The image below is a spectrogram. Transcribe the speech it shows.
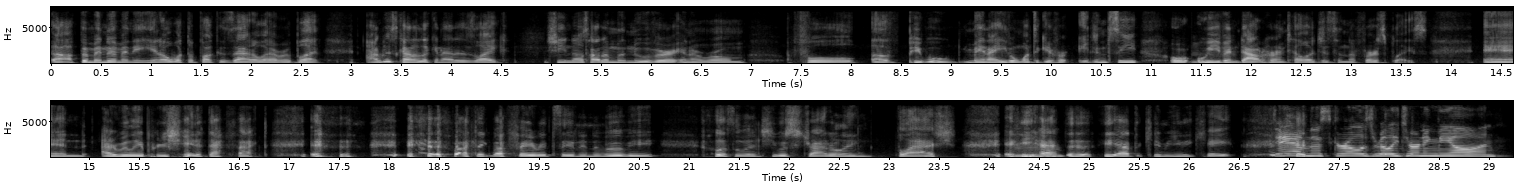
uh femininity you know what the fuck is that or whatever. But i'm just kind of looking at it as like she knows how to maneuver in a room full of people who may not even want to give her agency or who even doubt her intelligence in the first place. And i really appreciated that fact. I think my favorite scene in the movie was when she was straddling Flash, and he had mm-hmm. to he had to communicate. Damn, this girl is really turning me on.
